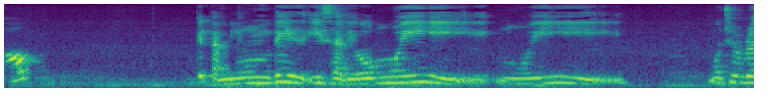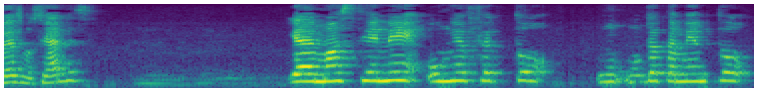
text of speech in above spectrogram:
Todo, que también y salió muy, muy, muchas redes sociales. Y además tiene un efecto, un, tratamiento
